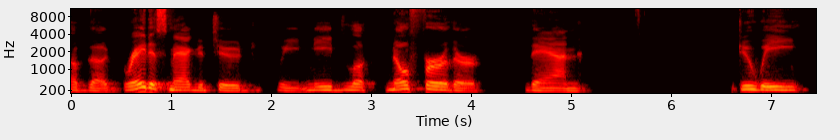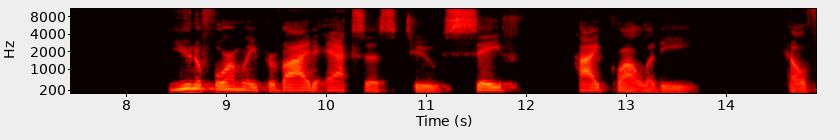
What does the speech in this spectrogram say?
of the greatest magnitude, we need look no further than do we uniformly provide access to safe, high quality health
